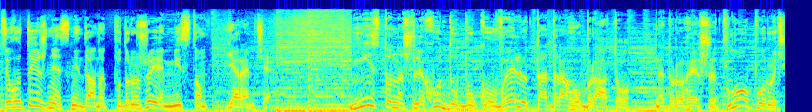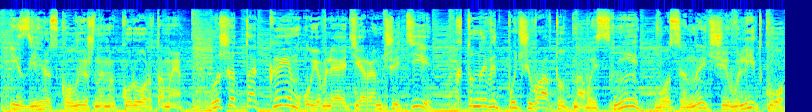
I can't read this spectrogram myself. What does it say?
Цього тижня сніданок подорожує містом Яремче. Місто на шляху до Буковелю та Драгобрату. Недороге житло поруч із гірськолижними курортами. Лише таким уявляють яремчиті, хто не відпочивав тут навесні, восени чи влітку,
